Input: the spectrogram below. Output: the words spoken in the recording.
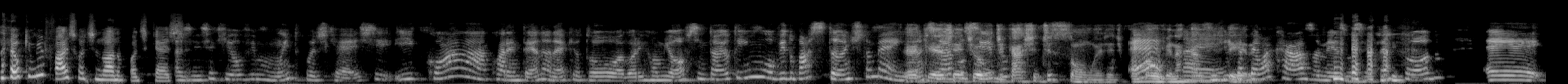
é o que me faz continuar no podcast. A gente aqui ouve muito podcast e com a quarentena, né, que eu tô agora em home office, então eu tenho ouvido bastante também. É que a gente possível... ouve de caixa de som, a gente pode é, ouvir na é, casa inteira. Fica pela casa mesmo, assim, o tempo todo. É,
